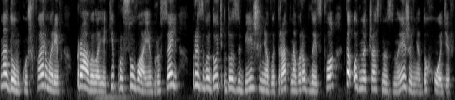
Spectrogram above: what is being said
На думку ж фермерів, правила, які просуває Брюссель, призведуть до збільшення витрат на виробництво та одночасно зниження доходів.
